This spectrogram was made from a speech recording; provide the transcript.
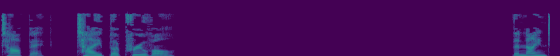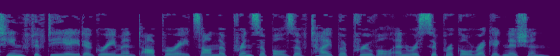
Topic. Type approval The 1958 agreement operates on the principles of type approval and reciprocal recognition.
